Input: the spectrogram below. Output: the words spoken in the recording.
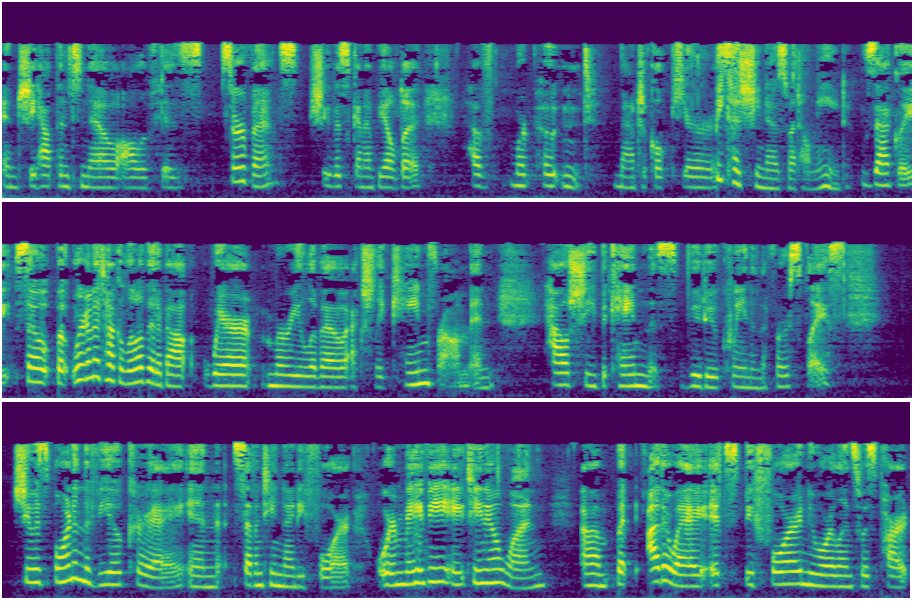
and she happened to know all of his servants, she was going to be able to have more potent magical cures. Because she knows what he'll need. Exactly. So, but we're going to talk a little bit about where Marie Laveau actually came from and how she became this voodoo queen in the first place. She was born in the Vieux Carre in 1794, or maybe 1801. Um, but either way, it's before New Orleans was part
